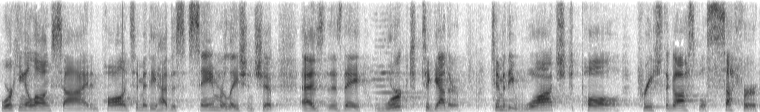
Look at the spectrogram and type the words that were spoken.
working alongside. And Paul and Timothy had this same relationship as, as they worked together. Timothy watched Paul preach the gospel, suffer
